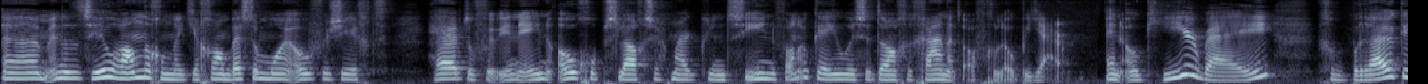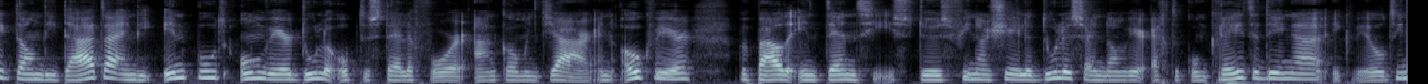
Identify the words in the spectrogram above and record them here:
Um, en dat is heel handig, omdat je gewoon best een mooi overzicht hebt. Of in één oogopslag, zeg maar, kunt zien van oké, hoe is het dan gegaan het afgelopen jaar? En ook hierbij gebruik ik dan die data en die input om weer doelen op te stellen voor aankomend jaar. En ook weer bepaalde intenties. Dus financiële doelen zijn dan weer echt de concrete dingen. Ik wil 10.000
